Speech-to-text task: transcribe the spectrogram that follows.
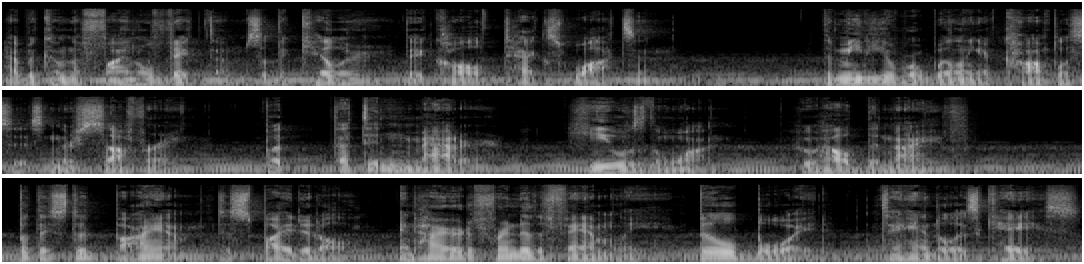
had become the final victims of the killer they called Tex Watson. The media were willing accomplices in their suffering, but that didn't matter. He was the one who held the knife. But they stood by him despite it all and hired a friend of the family, Bill Boyd, to handle his case.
